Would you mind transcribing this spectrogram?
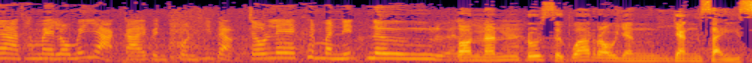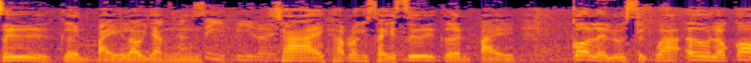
อะทำไมเราไม่อยากกลายเป็นคนที่แบบเจ้าเล่ห์ขึ้นมานิดนึงหรืออะไรตอนนั้นย่างเงี้ยรู้สึกว่าเรายังยังใส่ซื่อเกินไปเรายังทั้งสี่ปีเลยใช่ครับเรายังใส่ซื่อเกินไป ก็เลยรู้สึกว่า เออเราก็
